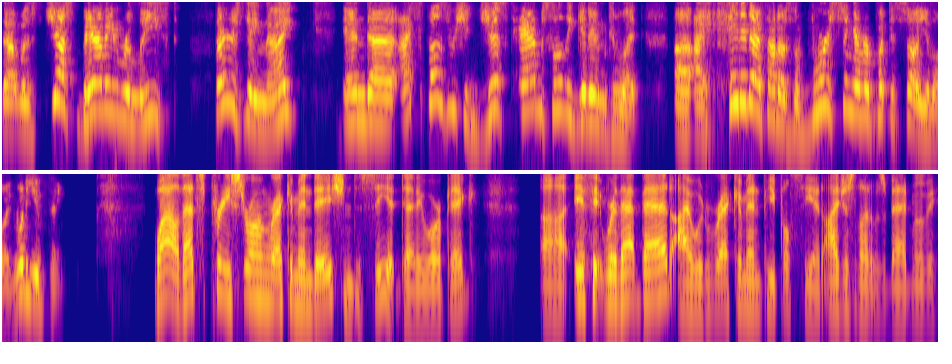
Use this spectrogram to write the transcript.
that was just barely released Thursday night. And uh, I suppose we should just absolutely get into it. Uh, I hated it. I thought it was the worst thing ever put to celluloid. What do you think? Wow, that's a pretty strong recommendation to see it, Daddy Warpig. Uh, if it were that bad, I would recommend people see it. I just thought it was a bad movie.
